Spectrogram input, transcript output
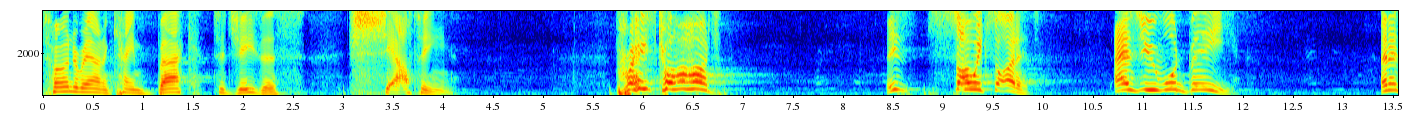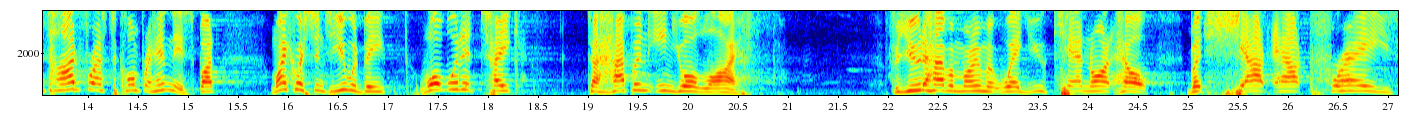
turned around and came back to Jesus shouting, Praise God! He's so excited, as you would be. And it's hard for us to comprehend this, but my question to you would be what would it take to happen in your life for you to have a moment where you cannot help but shout out praise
